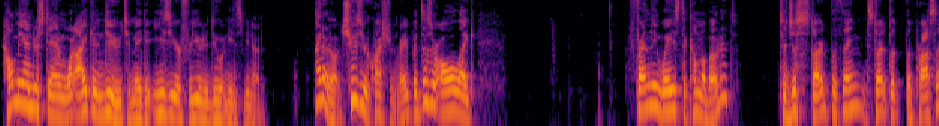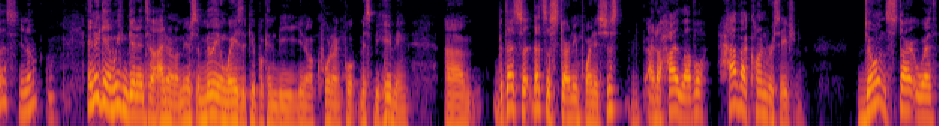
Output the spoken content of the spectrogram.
Help me understand what I can do to make it easier for you to do what needs to be done. I don't know, choose your question, right? But those are all like friendly ways to come about it, to just start the thing, start the, the process, you know? And again, we can get into, I don't know, I mean, there's a million ways that people can be, you know, quote unquote misbehaving. Um, but that's a, that's a starting point. It's just at a high level, have a conversation. Don't start with,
